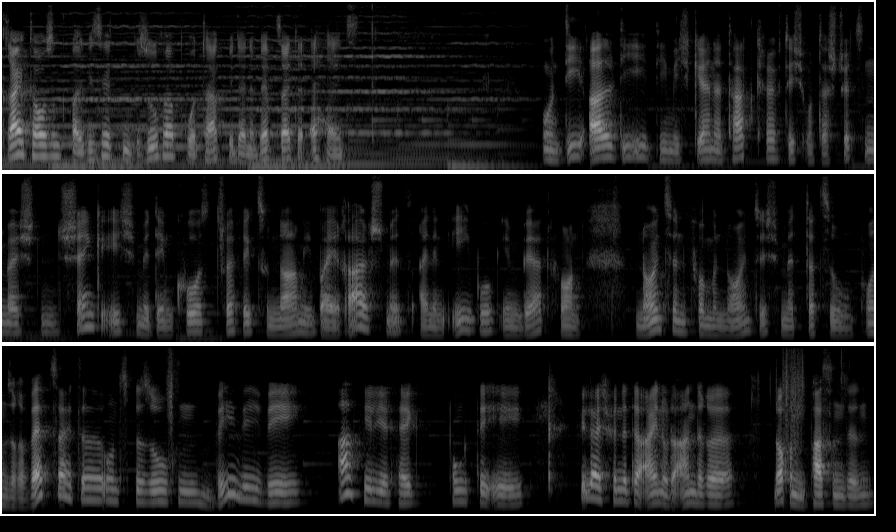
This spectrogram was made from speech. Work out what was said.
3000 qualifizierten Besucher pro Tag für deine Webseite erhältst. Und die all die, die mich gerne tatkräftig unterstützen möchten, schenke ich mit dem Kurs Traffic Tsunami bei Ralf Schmitz einen E-Book im Wert von 1995 mit dazu. Unsere Webseite uns besuchen www.affiliatehack.de. Vielleicht findet der ein oder andere noch einen passenden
